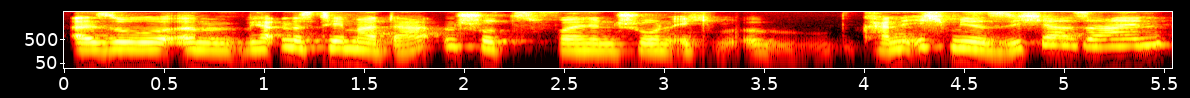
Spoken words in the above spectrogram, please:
Also ähm, wir hatten das Thema Datenschutz vorhin schon. Ich, äh, kann ich mir sicher sein,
